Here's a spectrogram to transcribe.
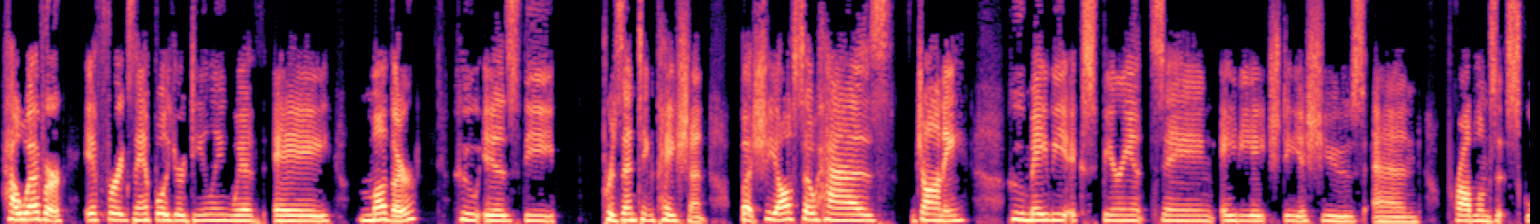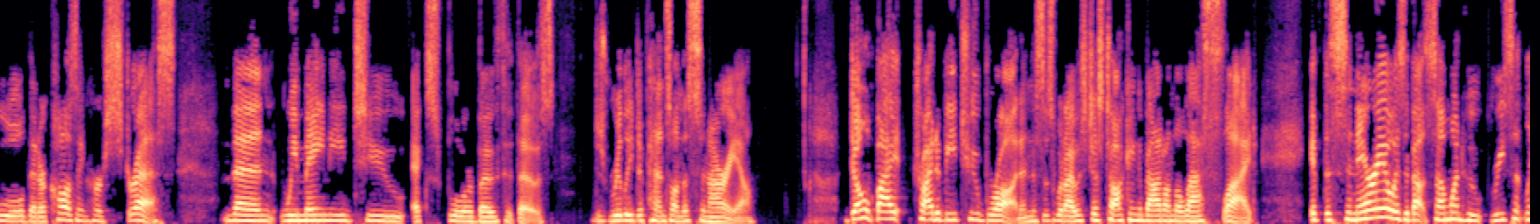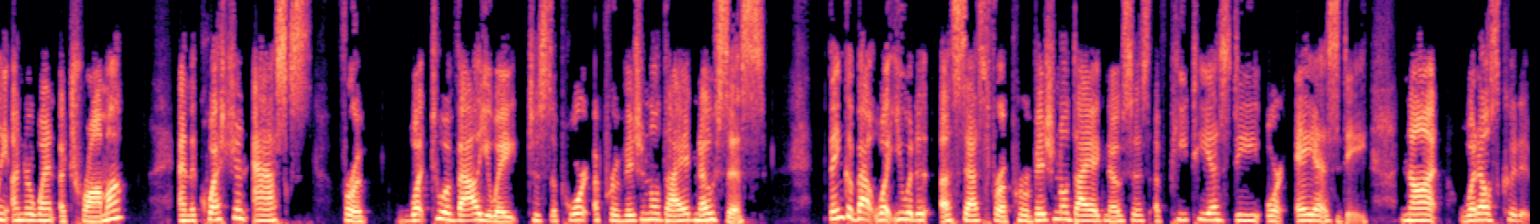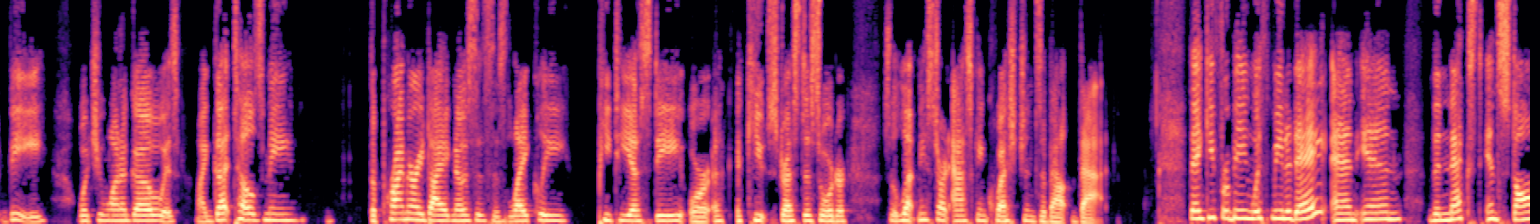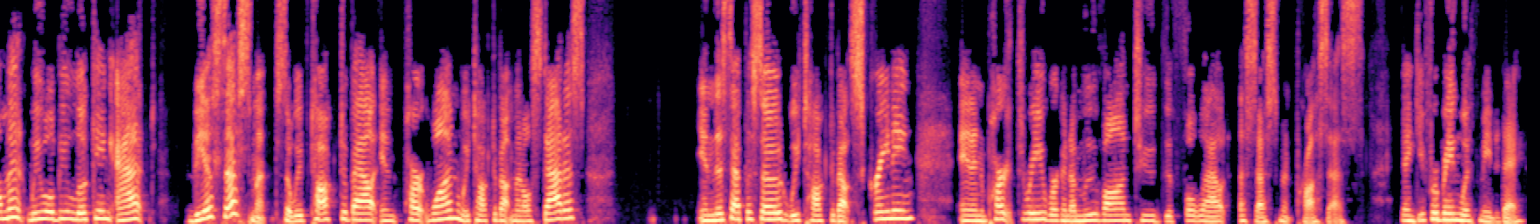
However if for example you're dealing with a mother who is the presenting patient but she also has johnny who may be experiencing adhd issues and problems at school that are causing her stress then we may need to explore both of those. It just really depends on the scenario don't buy try to be too broad. And this is what i was just talking about on the last slide. If the scenario is about someone who recently underwent a trauma and the question asks for what to evaluate to support a provisional diagnosis think about what you would assess for a provisional diagnosis of ptsd or asd not what else could it be. What you want to go is my gut tells me the primary diagnosis is likely PTSD or acute stress disorder. So let me start asking questions about that. Thank you for being with me today. And in the next installment, we will be looking at the assessment. So we've talked about in part one, we talked about mental status. In this episode, we talked about screening. And in part three, we're going to move on to the full out assessment process. Thank you for being with me today.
